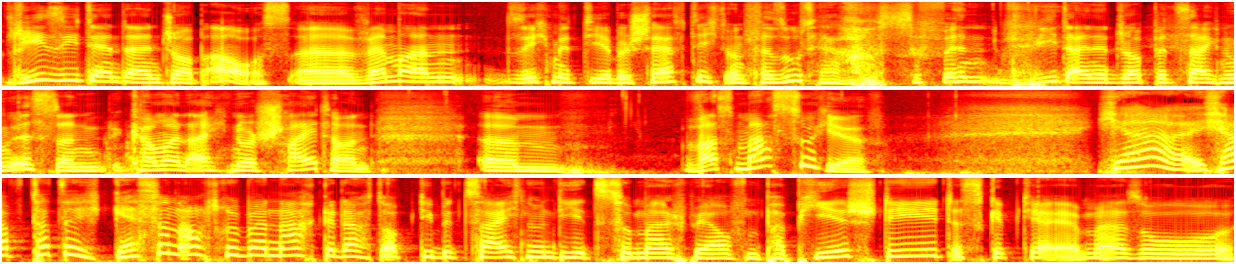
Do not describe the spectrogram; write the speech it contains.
Wie sieht denn dein Job aus? Äh, wenn man sich mit dir beschäftigt und versucht herauszufinden, wie deine Jobbezeichnung ist, dann kann man eigentlich nur scheitern. Ähm, was machst du hier? Ja, ich habe tatsächlich gestern auch drüber nachgedacht, ob die Bezeichnung, die jetzt zum Beispiel auf dem Papier steht, es gibt ja immer so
